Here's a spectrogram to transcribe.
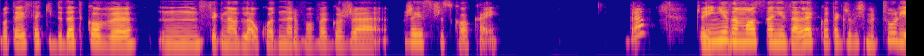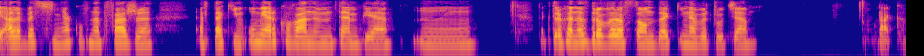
bo to jest taki dodatkowy mm, sygnał dla układu nerwowego, że, że jest wszystko ok. Dobra? Czyli mhm. nie za mocno, nie za lekko, tak żebyśmy czuli, ale bez siniaków na twarzy, w takim umiarkowanym tempie, mm, tak trochę na zdrowy rozsądek i na wyczucie. Tak.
